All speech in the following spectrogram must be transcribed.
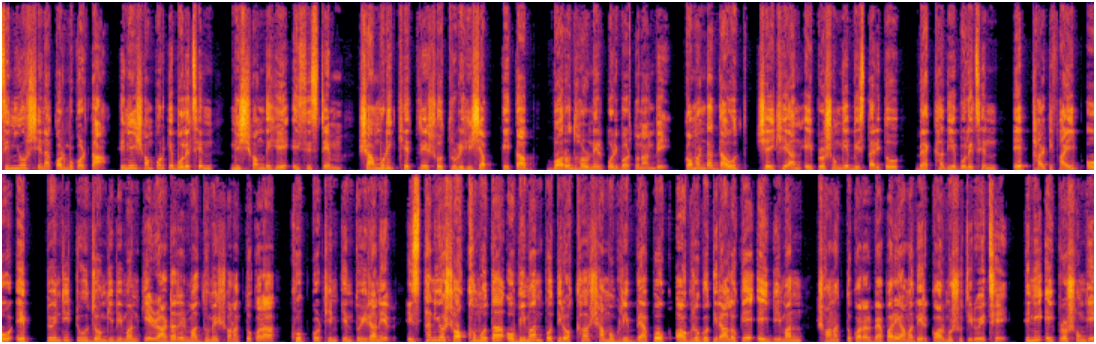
সিনিয়র সেনা কর্মকর্তা। তিনি এই সম্পর্কে বলেছেন, নিঃসন্দেহে এই সিস্টেম সামরিক ক্ষেত্রে শত্রুর হিসাব কিতাব বড় ধরনের পরিবর্তন আনবে। কমান্ডার দাউদ শেইখিয়ান এই প্রসঙ্গে বিস্তারিত ব্যাখ্যা দিয়ে বলেছেন, এফ থার্টি ফাইভ ও এফ টোয়েন্টি টু জঙ্গি বিমানকে রাডারের মাধ্যমে শনাক্ত করা খুব কঠিন, কিন্তু ইরানের স্থানীয় সক্ষমতা ও বিমান প্রতিরক্ষা সামগ্রী ব্যাপক অগ্রগতির আলোকে এই বিমান শনাক্ত করার ব্যাপারে আমাদের কর্মসূচি রয়েছে। তিনি এই প্রসঙ্গে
